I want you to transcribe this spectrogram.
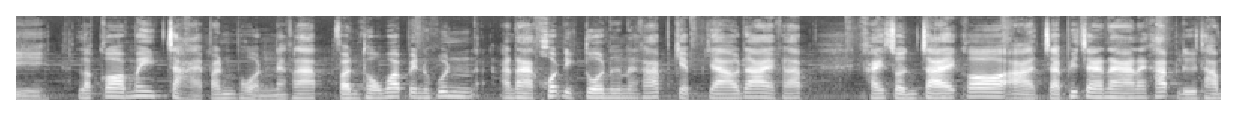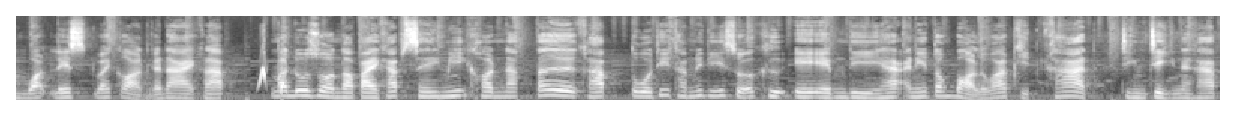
44แล้วก็ไม่จ่ายปันผลนะครับ ฟันธงว่าเป็นหุ้นอนาคตอีกตัวหนึ่งนะครับ เก็บยาวได้ครับ ใครสนใจก็อาจจะพิจารณานะครับ หรือทำ watch list ไว้ก่อนก็ได้ครับ มาดูส่วนต่อไปครับ Semi Conductor ครับ ตัวที่ทำได้ดีที่สุดก็คือ AMD ฮะอันนี้ต้องบอกเลยว่าผิดคาดจริง ๆ นะครับ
